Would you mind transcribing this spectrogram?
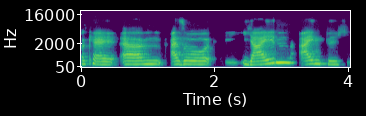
Okay, ähm, also jein, eigentlich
